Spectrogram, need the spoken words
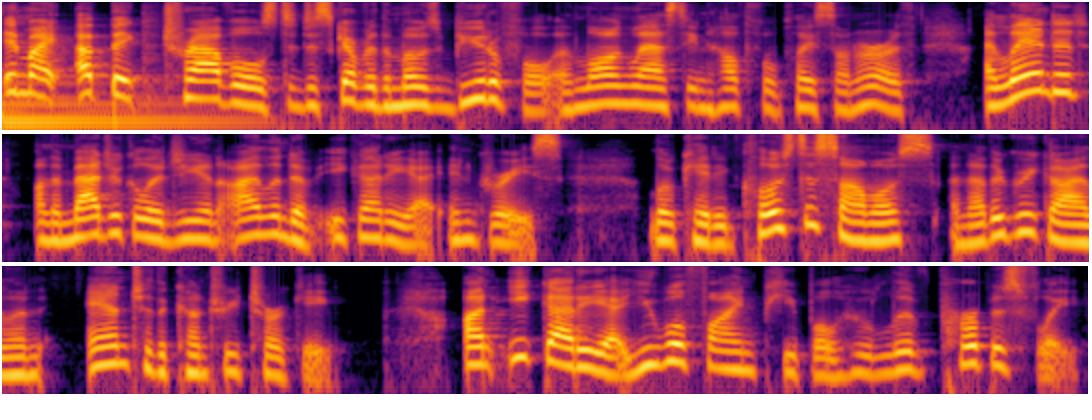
In my epic travels to discover the most beautiful and long lasting healthful place on earth, I landed on the magical Aegean island of Ikaria in Greece, located close to Samos, another Greek island, and to the country Turkey. On Ikaria, you will find people who live purposefully,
